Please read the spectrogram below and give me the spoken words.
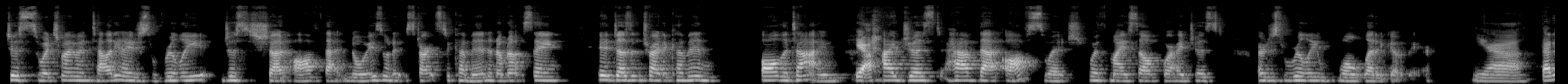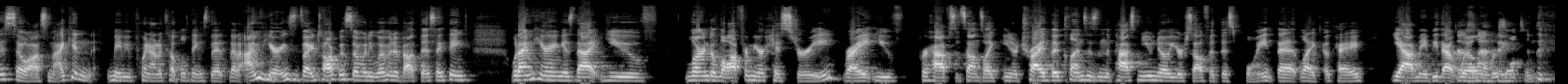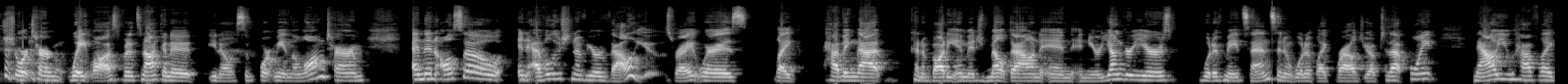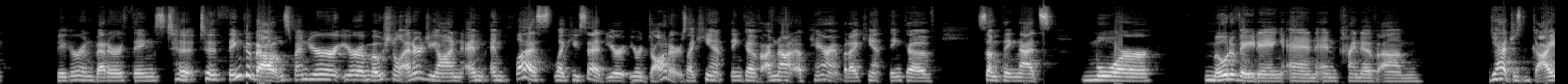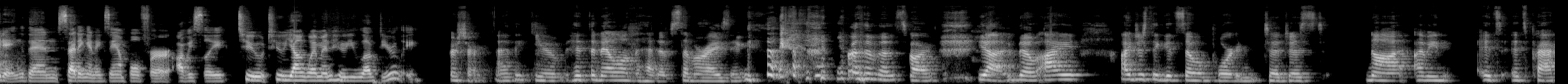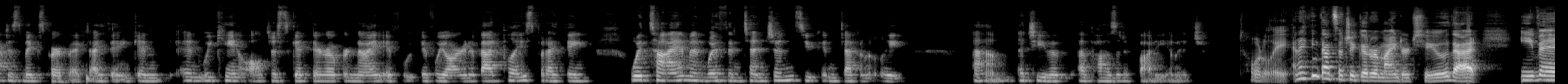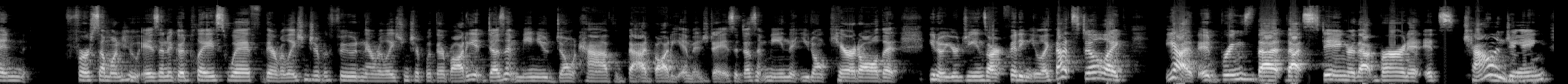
just switched my mentality and I just really just shut off that noise when it starts to come in. And I'm not saying it doesn't try to come in all the time. Yeah. I just have that off switch with myself where I just I just really won't let it go there. Yeah, that is so awesome. I can maybe point out a couple things that that I'm hearing since I talk with so many women about this. I think what I'm hearing is that you've learned a lot from your history, right? You've perhaps it sounds like, you know, tried the cleanses in the past and you know yourself at this point that like, okay, yeah, maybe that will nothing. result in short-term weight loss, but it's not going to, you know, support me in the long term. And then also an evolution of your values, right? Whereas like having that kind of body image meltdown in in your younger years would have made sense and it would have like riled you up to that point. Now you have like bigger and better things to to think about and spend your your emotional energy on and and plus like you said your your daughters I can't think of I'm not a parent but I can't think of something that's more motivating and and kind of um yeah just guiding than setting an example for obviously two two young women who you love dearly for sure. I think you hit the nail on the head of summarizing for the most part. Yeah, no, I I just think it's so important to just not I mean, it's it's practice makes perfect, I think. And and we can't all just get there overnight if we, if we are in a bad place, but I think with time and with intentions, you can definitely um, achieve a, a positive body image. Totally. And I think that's such a good reminder too that even for someone who is in a good place with their relationship with food and their relationship with their body, it doesn't mean you don't have bad body image days. It doesn't mean that you don't care at all that, you know, your jeans aren't fitting you. Like that's still like, yeah, it brings that, that sting or that burn. It, it's challenging.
